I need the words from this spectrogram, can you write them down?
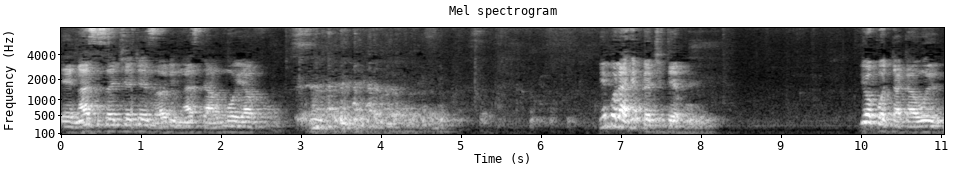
Eh, ngasi da umoya people like vegetable yobhodakawe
